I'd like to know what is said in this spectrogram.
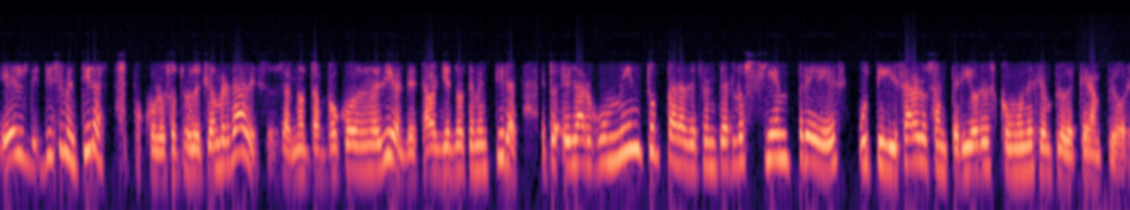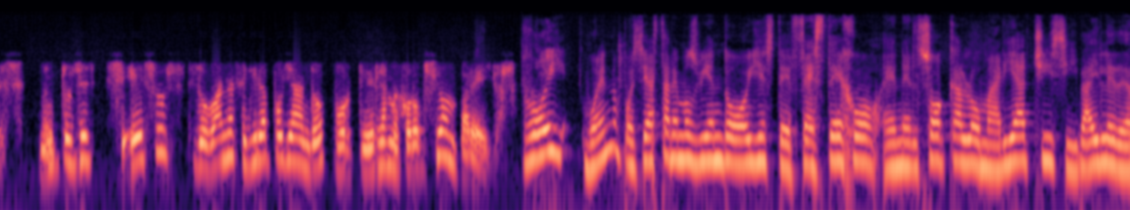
Él dice mentiras, tampoco los otros decían verdades, o sea, no tampoco me digan, estaban llenos de mentiras. Entonces, el argumento para defenderlos siempre es utilizar a los anteriores como un ejemplo de que eran peores. Entonces, esos lo van a seguir apoyando porque es la mejor opción para ellos. Roy, bueno, pues ya estaremos viendo hoy este festejo en el Zócalo, mariachis y baile de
